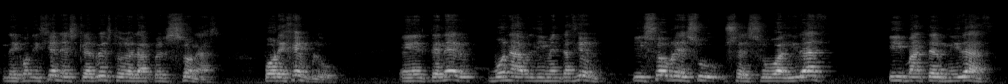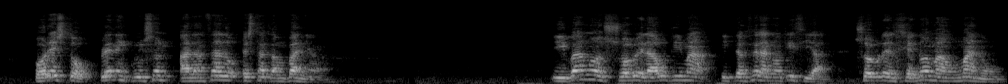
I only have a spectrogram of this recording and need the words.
de condiciones que el resto de las personas. Por ejemplo, tener buena alimentación y sobre su sexualidad y maternidad. Por esto, Plena Inclusión ha lanzado esta campaña. Y vamos sobre la última y tercera noticia, sobre el genoma humano.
